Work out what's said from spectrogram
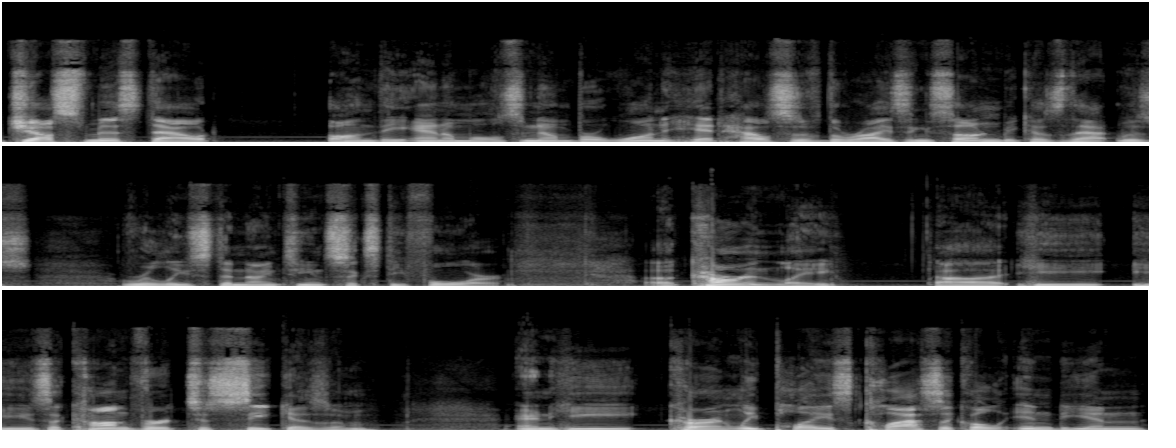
just missed out on the Animals' number one hit, House of the Rising Sun, because that was released in 1964. Uh, currently, uh, he he's a convert to Sikhism, and he currently plays classical Indian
